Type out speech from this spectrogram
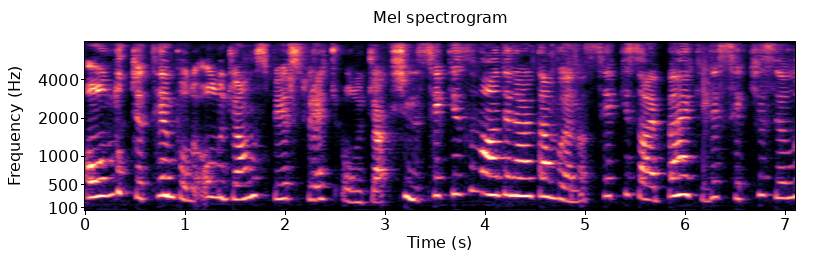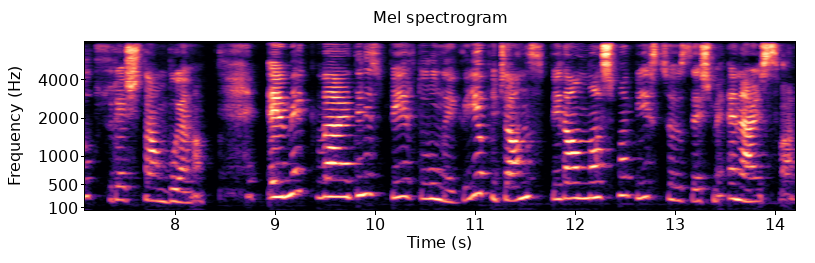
oldukça tempolu olacağınız bir süreç olacak. Şimdi 8'li vadelerden bu yana 8 ay belki de 8 yıllık süreçten bu yana emek verdiğiniz bir durumla ilgili yapacağınız bir anlaşma, bir sözleşme enerjisi var.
